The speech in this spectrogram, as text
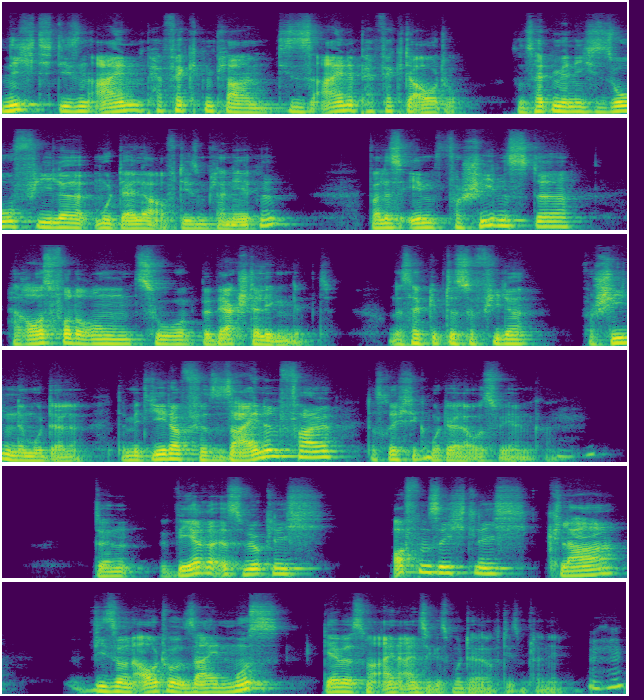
nicht diesen einen perfekten Plan, dieses eine perfekte Auto. Sonst hätten wir nicht so viele Modelle auf diesem Planeten, weil es eben verschiedenste Herausforderungen zu bewerkstelligen gibt. Und deshalb gibt es so viele verschiedene Modelle, damit jeder für seinen Fall das richtige Modell auswählen kann. Mhm. Denn wäre es wirklich offensichtlich klar, wie so ein Auto sein muss, gäbe es nur ein einziges Modell auf diesem Planeten. Mhm.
